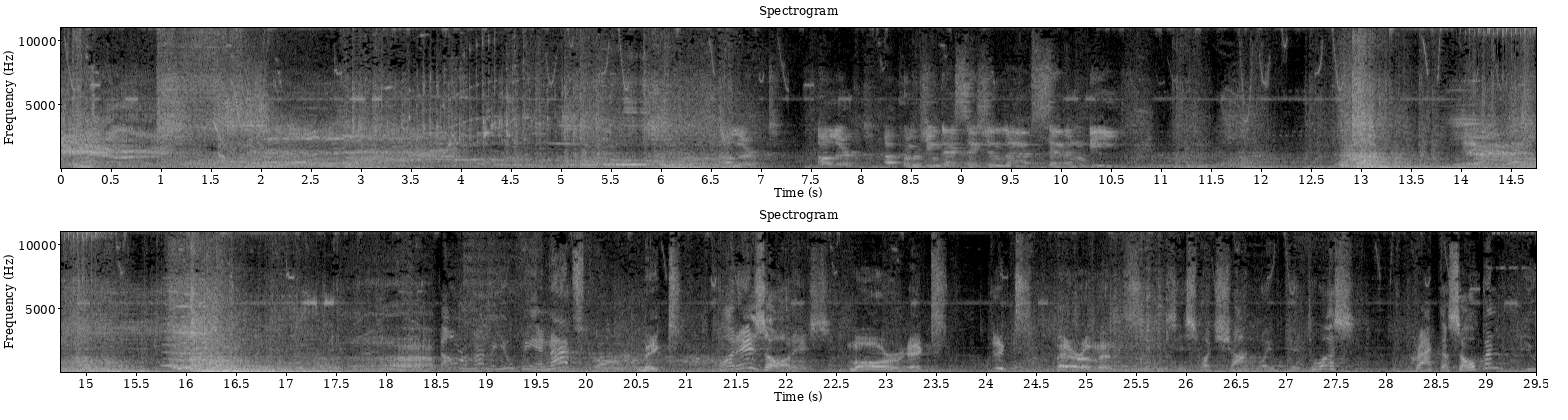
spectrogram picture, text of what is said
flying! Approaching Dissection Lab 7B. Don't remember you being that strong. Makes What is all this? more ex... experiments. Is this what Shockwave did to us? Cracked us open? You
